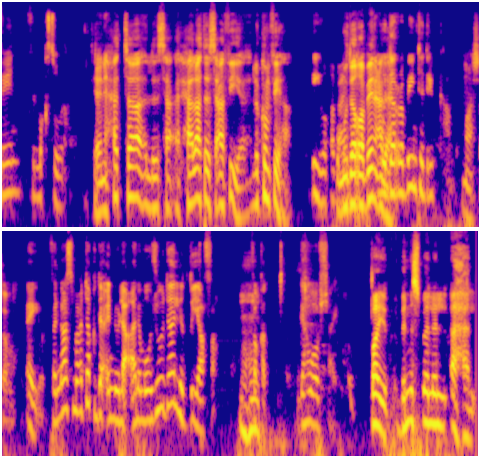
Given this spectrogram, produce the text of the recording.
فين؟ في المقصورة. يعني حتى الحالات الإسعافية لكم فيها. أيوه طبعا. ومدربين عليها. مدربين تدريب كامل. ما شاء الله. أيوه. فالناس معتقدة إنه لا أنا موجودة للضيافة مهم. فقط. قهوة وشاي. طيب بالنسبة للأهل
